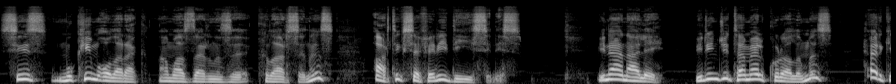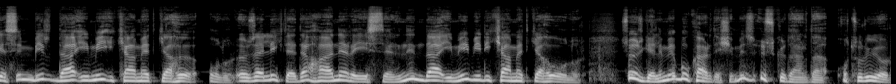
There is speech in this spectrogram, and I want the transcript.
siz mukim olarak namazlarınızı kılarsınız. Artık seferi değilsiniz. Binaenaleyh birinci temel kuralımız herkesin bir daimi ikametgahı olur. Özellikle de hane reislerinin daimi bir ikametgahı olur. Söz gelimi bu kardeşimiz Üsküdar'da oturuyor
